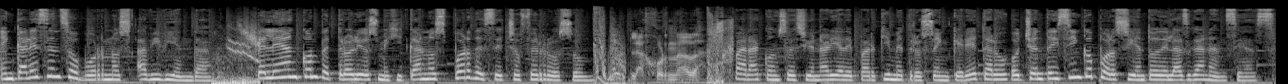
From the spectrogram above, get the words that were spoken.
Encarecen sobornos a vivienda. Pelean con petróleos mexicanos por desecho ferroso. La jornada. Para concesionaria de parquímetros en Querétaro, 85% de las ganancias.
